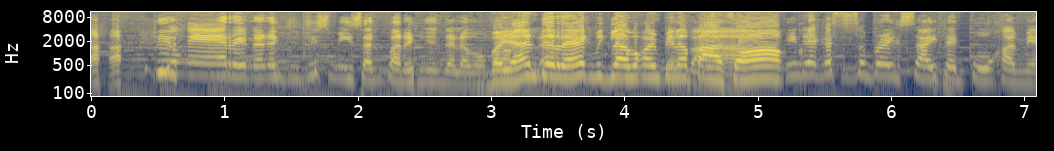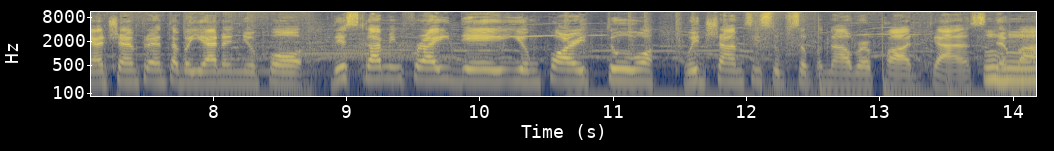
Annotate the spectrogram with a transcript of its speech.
yung ere na nagchichismisan pa rin yung dalawang Bayan, bakla. direct, bigla mo kami Diba? pinapasok. Hindi, kasi super excited po kami. At syempre, ang tabayanan nyo po, this coming Friday, yung part 2 with Shamsi Supsup on our podcast, Mhm. diba?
